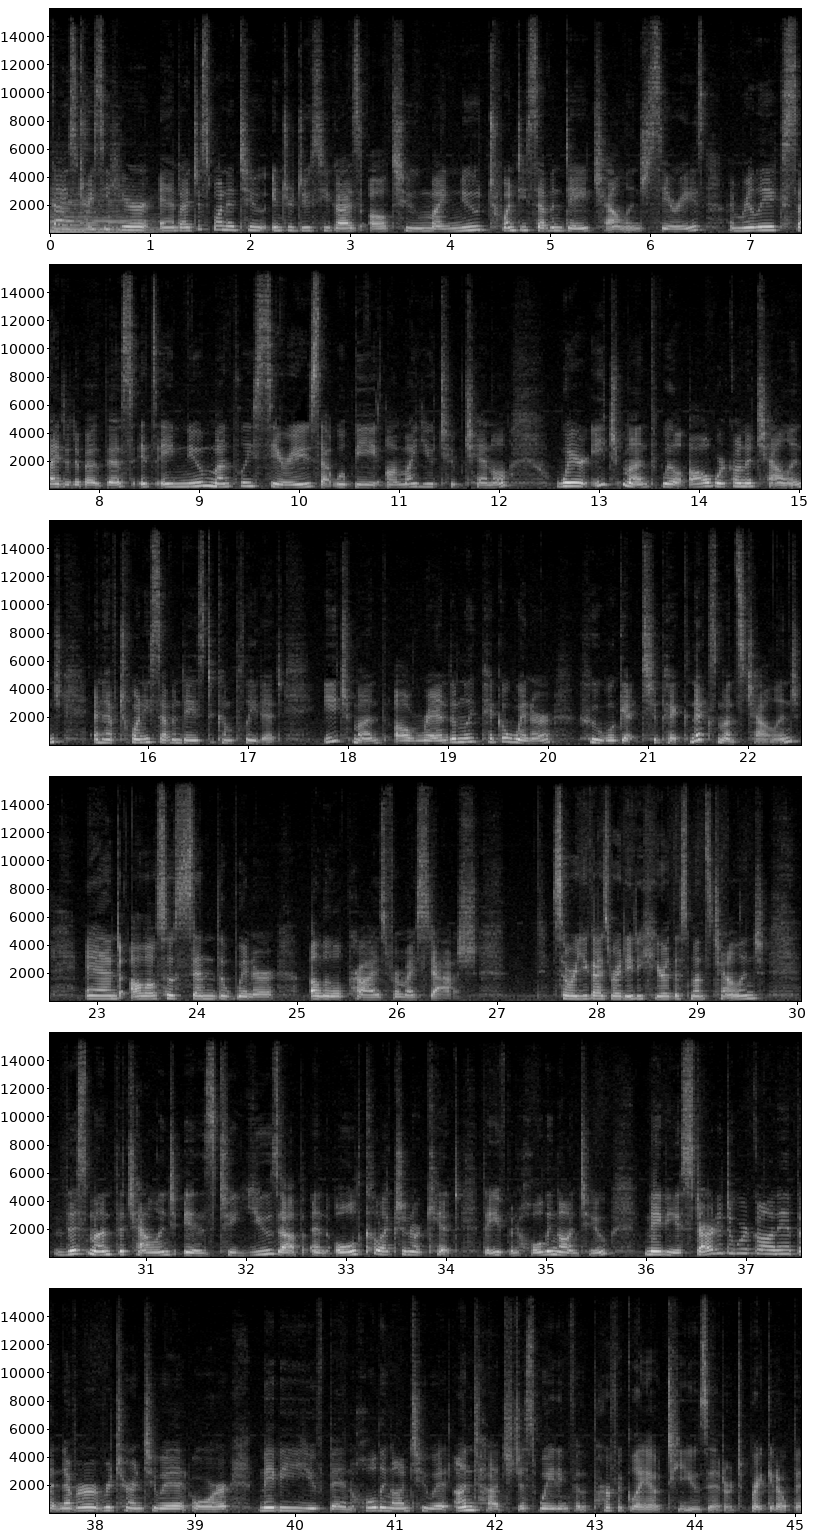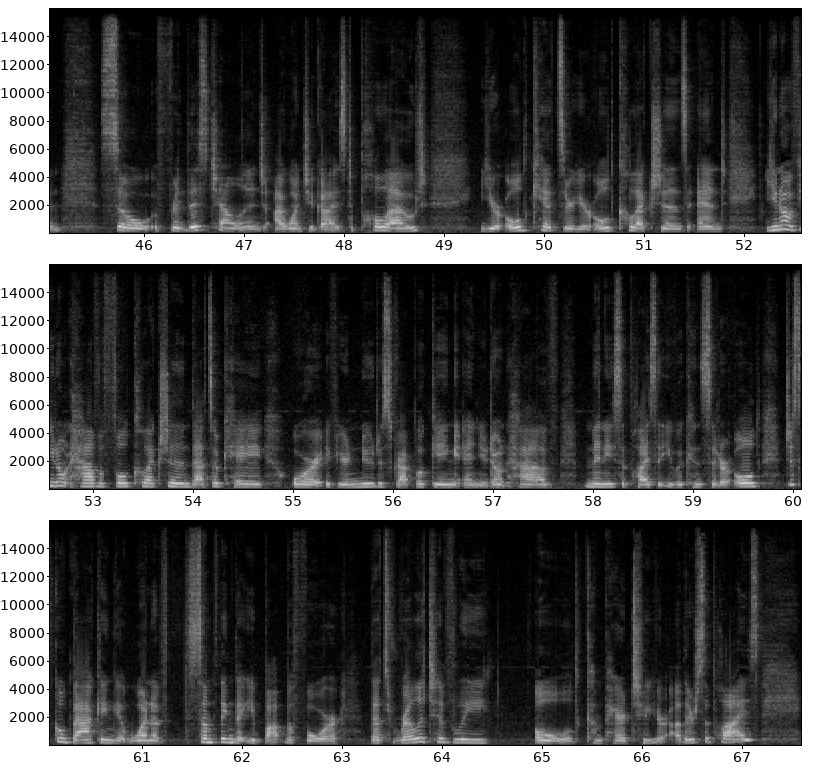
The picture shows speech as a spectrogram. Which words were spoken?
guys, Tracy here, and I just wanted to introduce you guys all to my new 27 day challenge series. I'm really excited about this. It's a new monthly series that will be on my YouTube channel where each month we'll all work on a challenge and have 27 days to complete it. Each month I'll randomly pick a winner who will get to pick next month's challenge, and I'll also send the winner a little prize for my stash. So are you guys ready to hear this month's challenge? This month the challenge is to use up an old collection or kit that you've been holding on to. Maybe you started to work on it but never returned to it or maybe you've been holding on to it untouched just waiting for the perfect layout to use it or to break it open. So for this challenge I want you guys to pull out your old kits or your old collections. And you know if you don't have a full collection that's okay. Or if you're new to scrapbooking and you don't have many supplies that you would consider old just go back and get one of something that you bought before that's relatively old compared to your other supplies.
